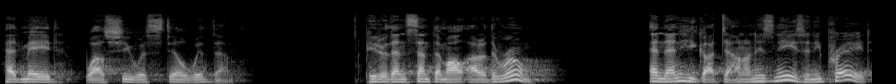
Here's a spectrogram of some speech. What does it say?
had made while she was still with them. Peter then sent them all out of the room. And then he got down on his knees and he prayed.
